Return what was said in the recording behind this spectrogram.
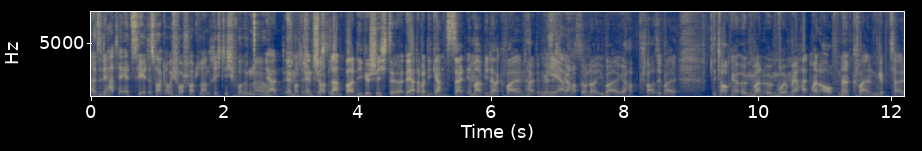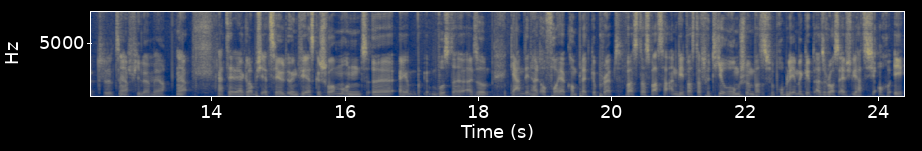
Also der hatte erzählt, das war glaube ich vor Schottland, richtig? Vor irgendeiner Ja, in, in. Schottland war die Geschichte. Der hat aber die ganze Zeit immer wieder Quallen halt im Gesicht Ja, gehabt richtig. oder überall gehabt quasi, weil die tauchen ja irgendwann irgendwo im Meer halt mal auf, ne? Quallen gibt es halt äh, ziemlich Ja. viele im Meer. Ja, hat er ja, glaube ich, erzählt, irgendwie er ist geschwommen und äh, er wusste, also die haben den halt auch vorher komplett gepreppt, was das Wasser angeht, was da für Tiere rumschwimmen, was es für Probleme gibt. Also Ross Edgley hat sich auch e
